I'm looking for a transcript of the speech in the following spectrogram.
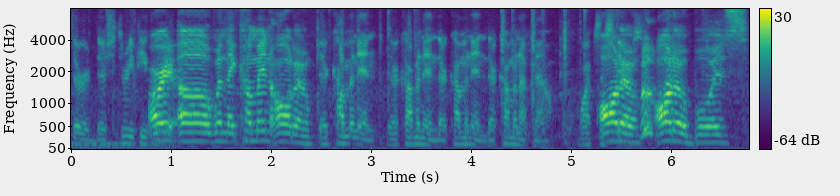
Third. There's three people. Alright, here. uh, when they come in, auto. They're coming in. They're coming in. They're coming in. They're coming up now. Watch the Auto, stairs. auto, boys.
